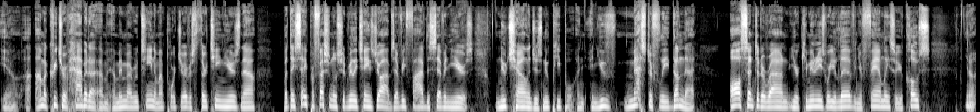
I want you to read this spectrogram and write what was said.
you know, I, I'm a creature of habit. I, I'm, I'm in my routine. I'm at Port Jervis 13 years now. But they say professionals should really change jobs every five to seven years. New challenges, new people. And, and you've masterfully done that, all centered around your communities where you live and your family, so you're close. You know,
